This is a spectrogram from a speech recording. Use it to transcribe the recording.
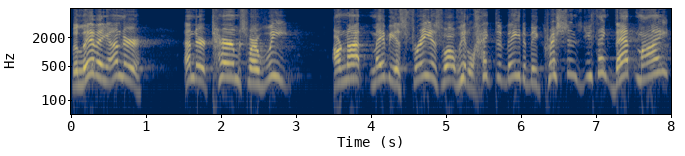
But living under, under terms where we are not maybe as free as what we'd like to be to be Christians, do you think that might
